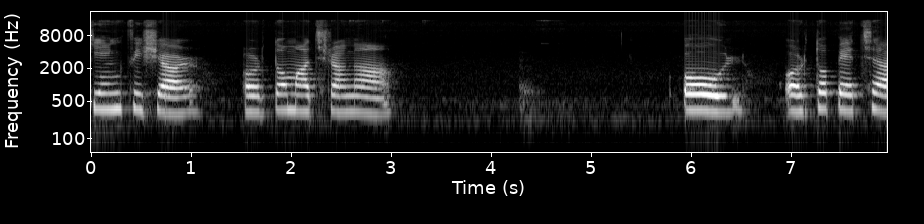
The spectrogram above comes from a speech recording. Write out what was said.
किंगफिशर और तो माछरांगा। ওল অর্থ পেঁচা।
